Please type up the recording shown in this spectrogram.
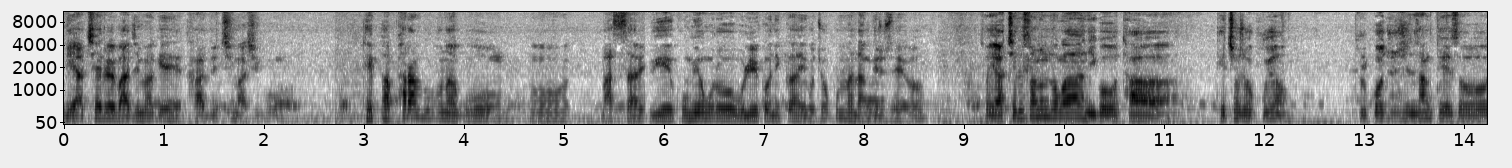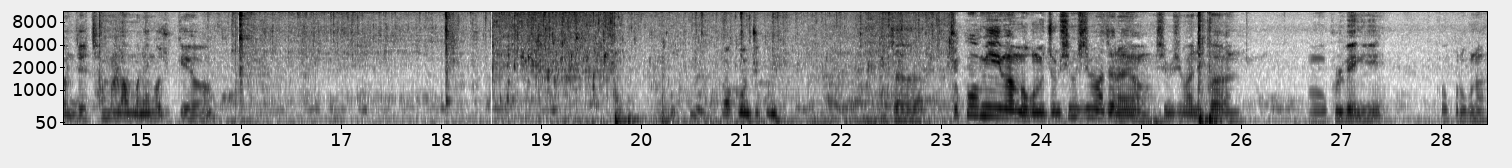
이 야채를 마지막에 다 넣지 마시고 대파 파란 부분하고 어, 맛살 위에 고명으로 올릴 거니까 이거 조금만 남겨주세요. 자, 야채를 써는 동안 이거 다 데쳐졌고요. 불 꺼주신 상태에서 이제 찬물로 한번 헹궈 줄게요 아까운 쭈꾸미. 자, 쭈꾸미만 먹으면 좀 심심하잖아요. 심심하니까 어, 골뱅이 거꾸로구나.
